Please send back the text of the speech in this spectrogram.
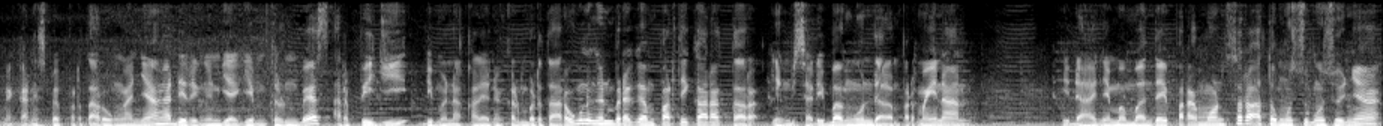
Mekanisme pertarungannya hadir dengan dia game turn-based RPG, di mana kalian akan bertarung dengan beragam party karakter yang bisa dibangun dalam permainan. Tidak hanya membantai para monster atau musuh-musuhnya,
